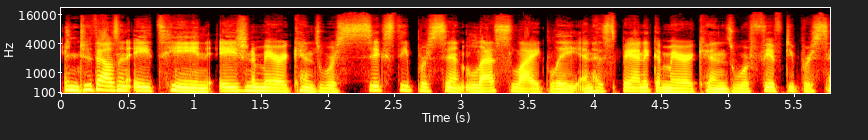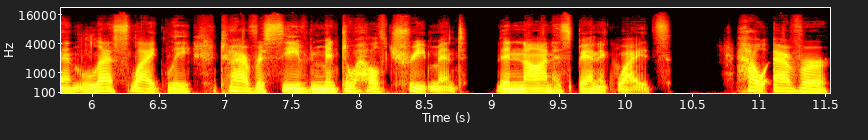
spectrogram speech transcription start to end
In 2018, Asian Americans were 60% less likely and Hispanic Americans were 50% less likely to have received mental health treatment than non Hispanic whites. However,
